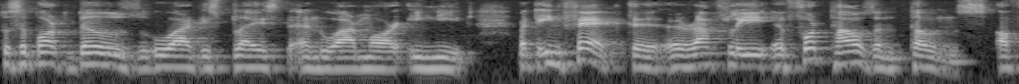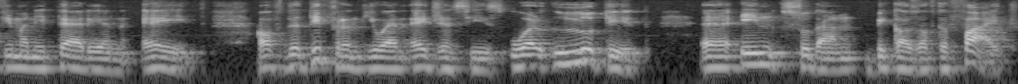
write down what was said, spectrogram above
to support those who are displaced and who are more in need. But in fact, uh, roughly uh, 4,000 tons of humanitarian aid of the different UN agencies were looted in Sudan because of the fight.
